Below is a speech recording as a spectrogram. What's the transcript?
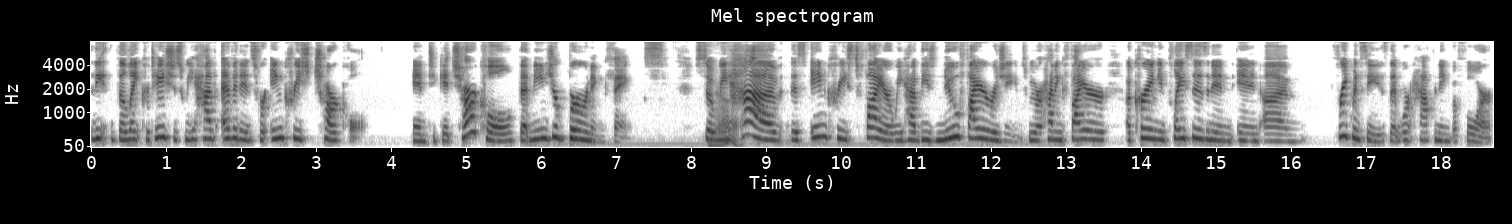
the the late Cretaceous, we have evidence for increased charcoal. And to get charcoal, that means you're burning things. So yeah. we have this increased fire. We have these new fire regimes. We were having fire occurring in places and in in um, frequencies that weren't happening before.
